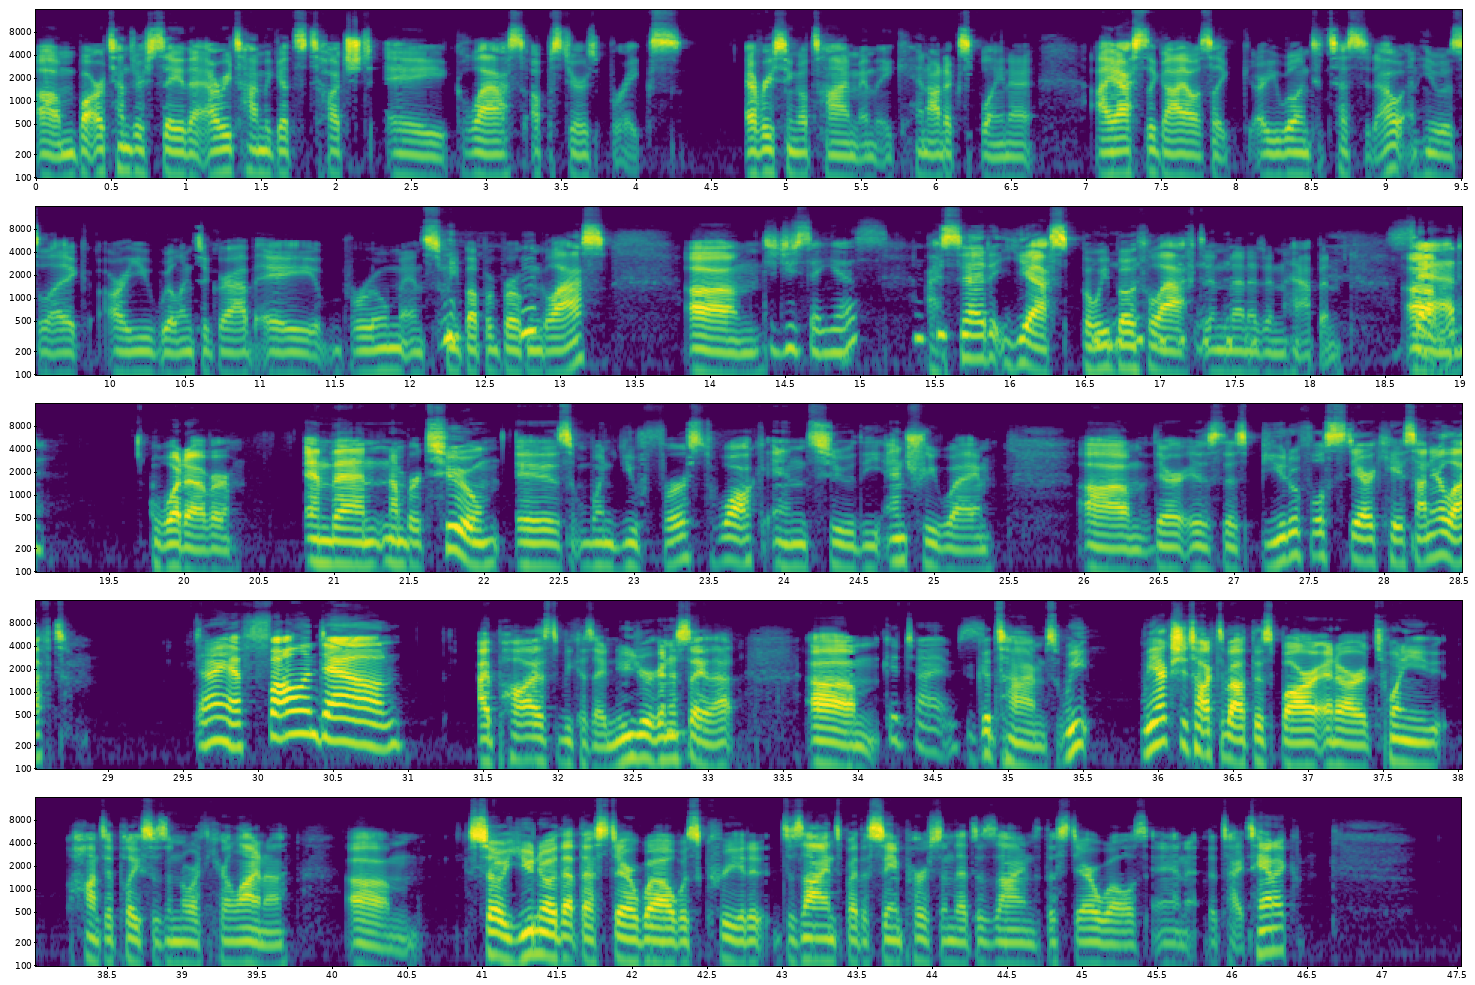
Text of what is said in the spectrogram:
um, bartenders say that every time it gets touched a glass upstairs breaks every single time and they cannot explain it I asked the guy, I was like, Are you willing to test it out? And he was like, Are you willing to grab a broom and sweep up a broken glass? Um, Did you say yes? I said yes, but we both laughed and then it didn't happen. Um, Sad. Whatever. And then number two is when you first walk into the entryway, um, there is this beautiful staircase on your left. I have fallen down. I paused because I knew you were going to say that. Um, Good times. Good times. We we actually talked about this bar at our 20 haunted places in North Carolina. Um, so you know that that stairwell was created, designed by the same person that designed the stairwells in the Titanic.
